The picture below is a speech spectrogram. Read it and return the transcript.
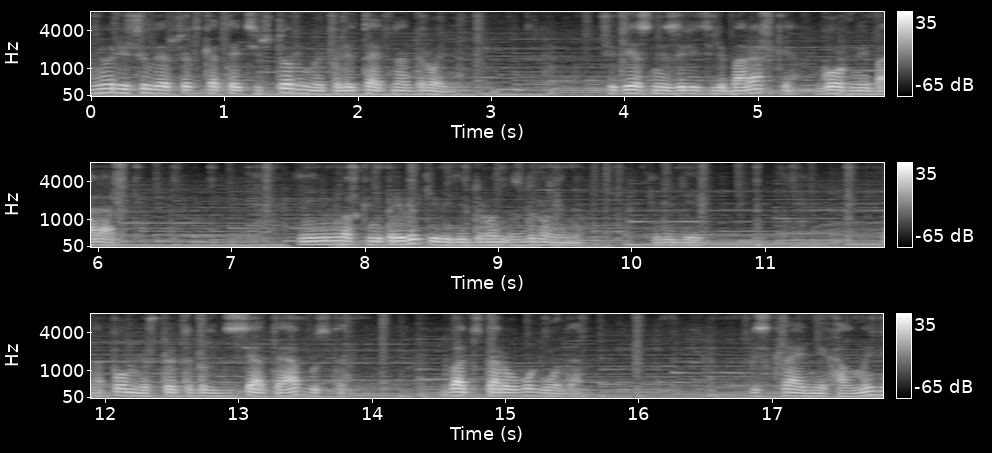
Но решил я все-таки отойти в сторону и полетать на дроне. Чудесные зрители барашки, горные барашки. Они немножко не привыкли видеть дрон, с дронами людей. Напомню, что это был 10 августа 22 года. Бескрайние холмы.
